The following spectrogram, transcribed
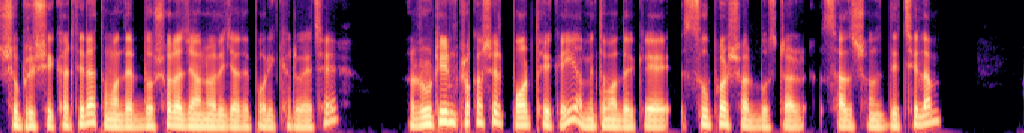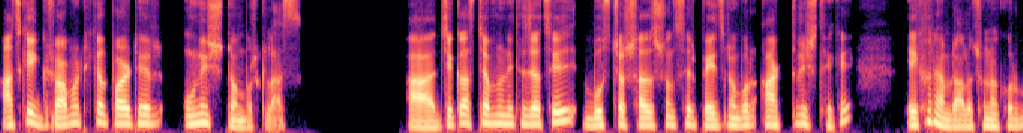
সুপ্রিয় শিক্ষার্থীরা, তোমাদের দোসরা জানুয়ারি যাদের পরীক্ষা রয়েছে রুটিন প্রকাশের পর থেকেই আমি তোমাদেরকে সুপার শর্ট বুস্টার সাজেশন দিচ্ছিলাম। আজকে গ্রামাটিক্যাল পার্টের উনিশ নম্বর ক্লাস আর যে ক্লাসটা আমরা নিতে যাচ্ছি বুস্টার সাজেশনসের পেজ নম্বর আটত্রিশ থেকে এখানে আমরা আলোচনা করব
